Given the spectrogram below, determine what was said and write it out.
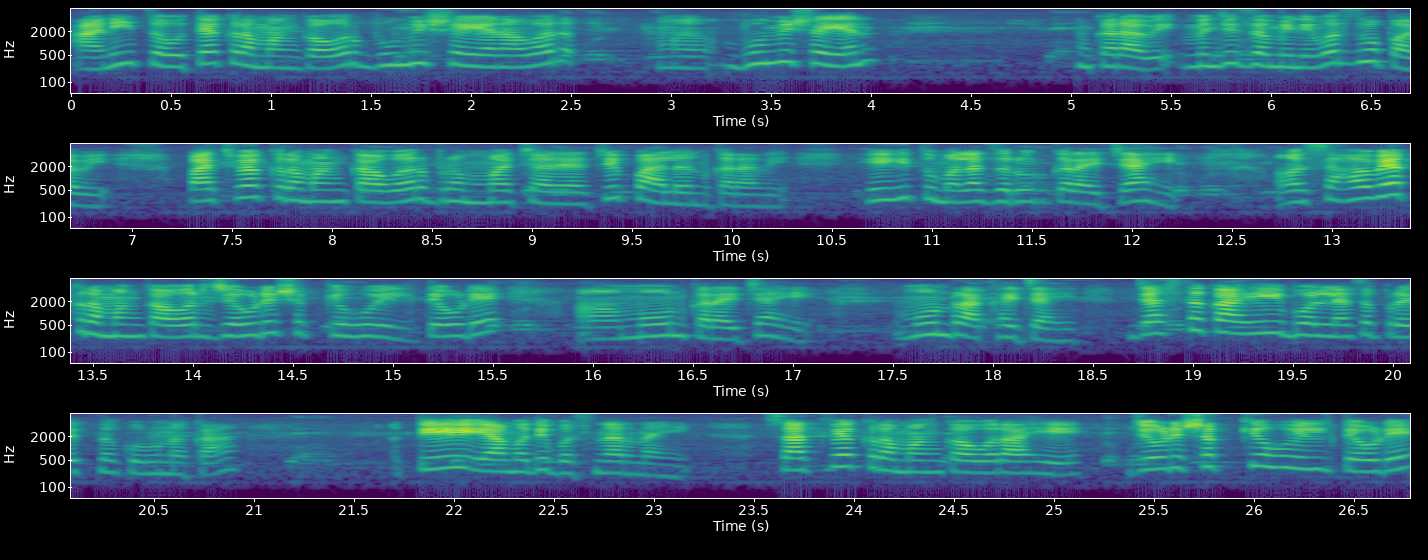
आणि चौथ्या क्रमांकावर भूमिशयनावर भूमिशयन करावे म्हणजे जमिनीवर झोपावे. पाचव्या क्रमांकावर ब्रह्मचार्याचे पालन करावे. हेही तुम्हाला जरूर करायचे आहे. सहाव्या क्रमांकावर जेवढे शक्य होईल तेवढे मौन करायचे आहे. मौन राखायचे आहे. जास्त काही बोलण्याचा प्रयत्न करू नका. ते यामध्ये बसणार नाही. सातव्या क्रमांकावर आहे. जेवढे शक्य होईल तेवढे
